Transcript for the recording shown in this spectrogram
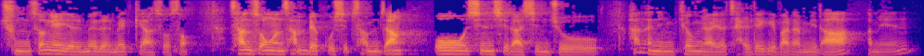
충성의 열매를 맺게 하소서. 찬송은 393장 오 신실하신 주 하나님 경외하여 잘 되기 바랍니다. 아멘.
